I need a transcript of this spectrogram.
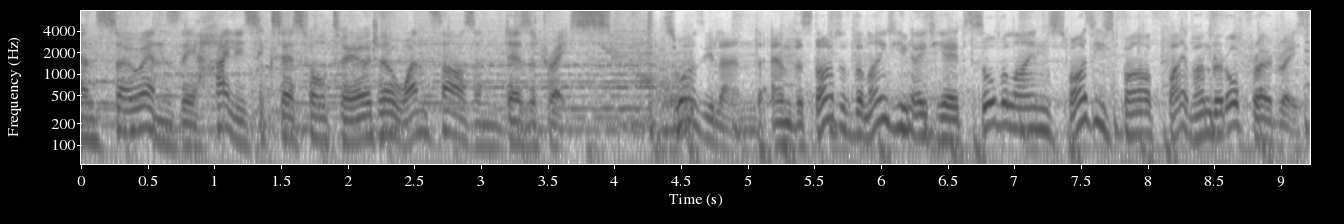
And so ends the highly successful Toyota 1000 Desert Race. Swaziland and the start of the 1988 Silverline Swazi Spa 500 off-road race,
